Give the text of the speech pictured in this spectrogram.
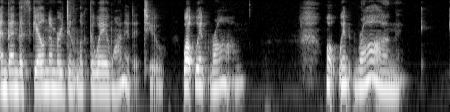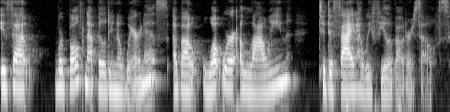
And then the scale number didn't look the way I wanted it to. What went wrong? What went wrong is that we're both not building awareness about what we're allowing to decide how we feel about ourselves.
